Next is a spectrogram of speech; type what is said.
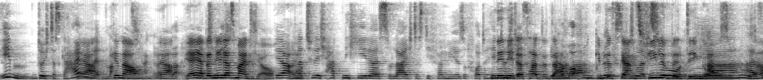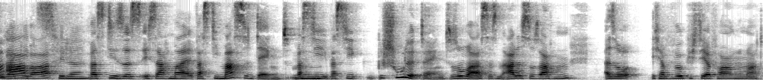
eben durch das Geheimhalten macht man genau. sich angreifbar. Ja, ja, ja nee, das meinte ich auch. Ja, und natürlich hat nicht jeder es so leicht, dass die Familie sofort dahinter Nee, nee, das hat- Wir da haben auch eine gibt es ganz viele. Bedingungen. Ja, absolut. Also da aber was dieses, ich sag mal, was die Masse denkt, was Mhm. die, was die Schule denkt, sowas, das sind alles so Sachen. Also ich habe wirklich die Erfahrung gemacht,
